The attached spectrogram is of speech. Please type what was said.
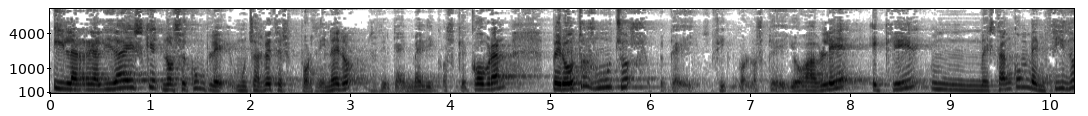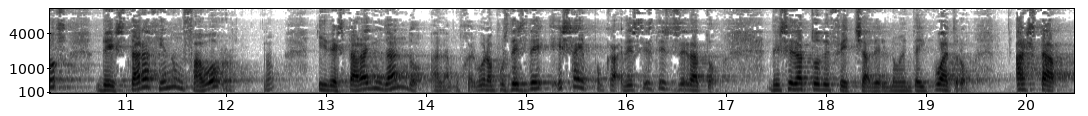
Y la realidad es que no se cumple muchas veces por dinero, es decir, que hay médicos que cobran, pero otros muchos, con los que yo hablé, eh, que mm, están convencidos de estar haciendo un favor y de estar ayudando a la mujer. Bueno, pues desde esa época, desde ese dato, de ese dato de fecha del 94 hasta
